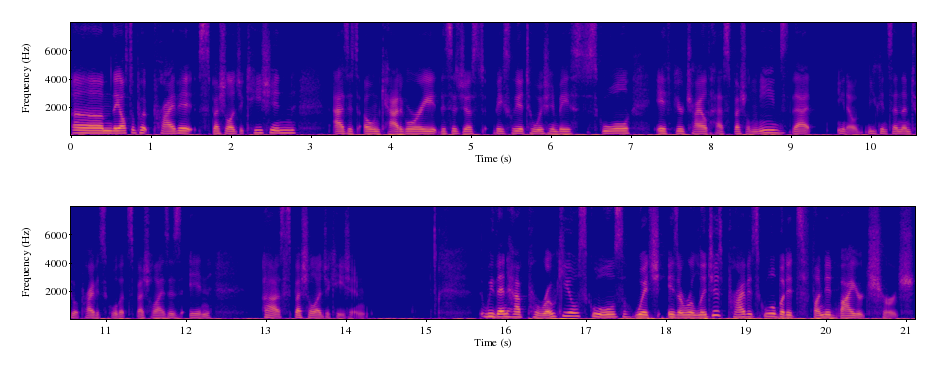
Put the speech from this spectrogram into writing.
Um, they also put private special education as its own category. This is just basically a tuition based school. If your child has special needs, that you know you can send them to a private school that specializes in uh, special education. We then have parochial schools, which is a religious private school, but it's funded by your church.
